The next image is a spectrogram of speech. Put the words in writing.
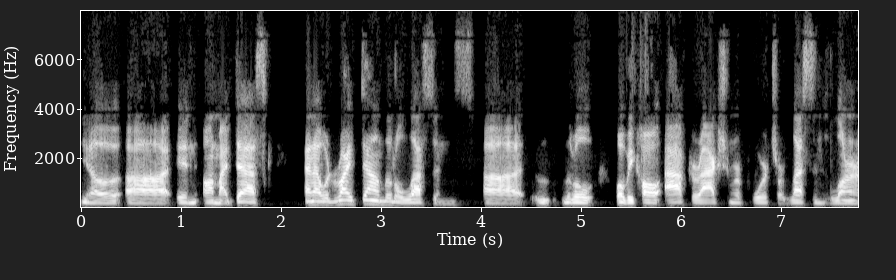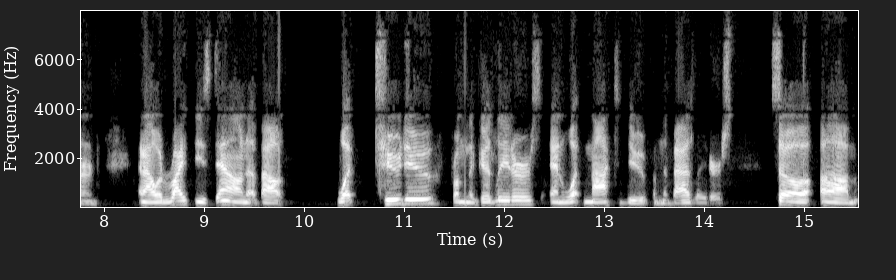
you know uh, in on my desk, and I would write down little lessons, uh, little what we call after action reports or lessons learned, and I would write these down about what to do from the good leaders and what not to do from the bad leaders. So um,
